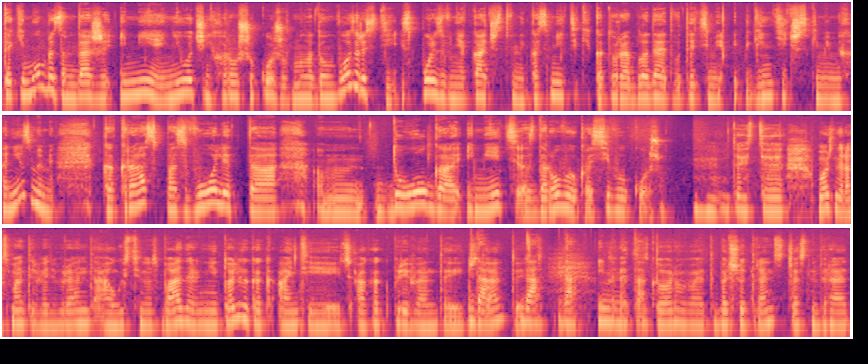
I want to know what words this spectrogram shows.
Таким образом, даже имея не очень хорошую кожу в молодом возрасте, использование качественной косметики, которая обладает вот этими эпигенетическими механизмами, как раз позволит э, долго иметь здоровую, красивую кожу. То есть э, можно рассматривать бренд Augustinus Bader не только как anti-age, а как prevent-age, да? Да, То есть да, да, именно это так. здорово. Это большой тренд сейчас набирает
